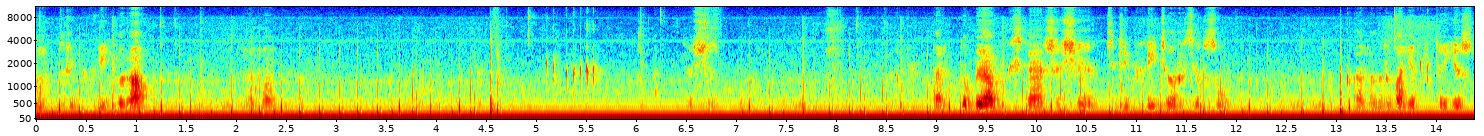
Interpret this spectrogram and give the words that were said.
Mam trybigatora? No mam. Coś się... z- Ale dobra, myślałem, że się trybigator zepsuł. Ale normalnie tutaj jest.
